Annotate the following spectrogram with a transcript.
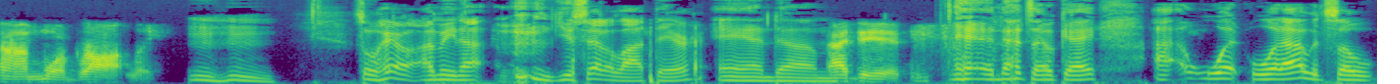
um, more broadly. Mm-hmm. So Harold, I mean, I, you said a lot there, and um, I did, and that's okay. I, what what I would so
